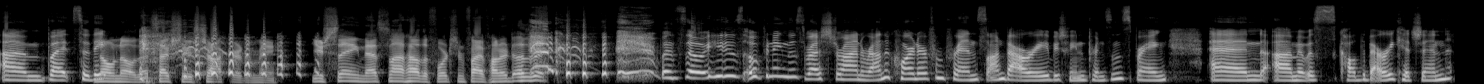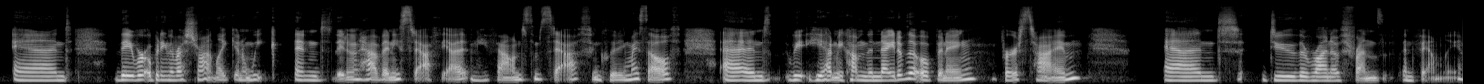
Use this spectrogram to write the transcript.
Um, but so they. No, no, that's actually a shocker to me. You're saying that's not how the Fortune 500 does it? but so he's opening this restaurant around the corner from Prince on Bowery between Prince and Spring. And um, it was called the Bowery Kitchen and they were opening the restaurant like in a week and they didn't have any staff yet and he found some staff including myself and we, he had me come the night of the opening first time and do the run of friends and family.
